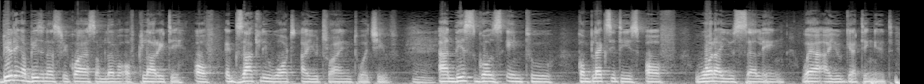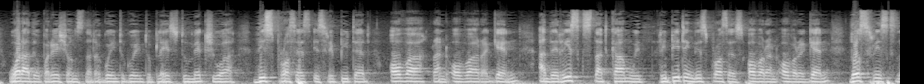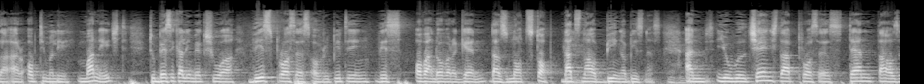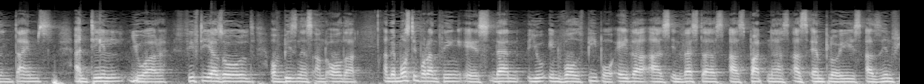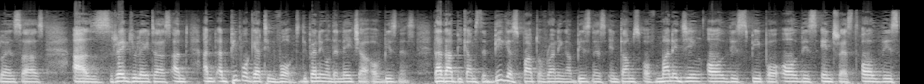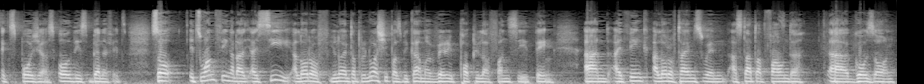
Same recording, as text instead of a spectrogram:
Building a business requires some level of clarity of exactly what are you trying to achieve. Mm. And this goes into complexities of what are you selling, where are you getting it, what are the operations that are going to go into place to make sure this process is repeated over and over again, and the risks that come with repeating this process over and over again, those risks that are optimally managed to basically make sure this process of repeating this over and over again does not stop. That's mm-hmm. now being a business. Mm-hmm. And you will change that process 10,000 times until you are 50 years old of business and all that. And the most important thing is then you involve people either as investors, as partners, as employees, as influencers, as regulators, and, and, and people get involved depending on the nature of business. That, that becomes the biggest part of running a business in terms of managing all these people, all these interests, all these exposures, all these benefits. So it's one thing that I, I see a lot of, you know, entrepreneurship has become a very popular, fancy thing. And I think a lot of times when a startup founder uh, goes on,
